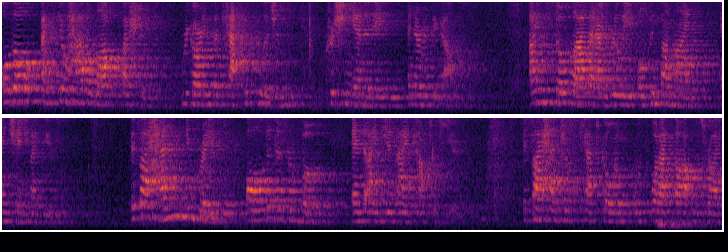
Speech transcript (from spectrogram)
Although I still have a lot of questions regarding the Catholic religion, Christianity, and everything else. I am so glad that I really opened my mind and changed my views. If I hadn't embraced all the different books and the ideas I encountered here, if I had just kept going with what I thought was right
